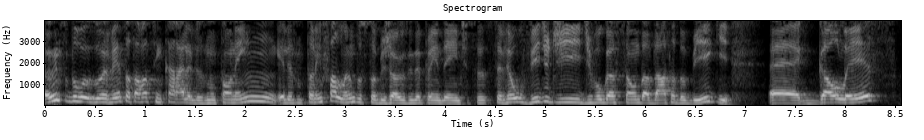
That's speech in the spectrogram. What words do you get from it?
antes do, do evento eu tava assim, caralho, eles não estão nem. Eles não estão nem falando sobre jogos independentes. Você vê o vídeo de divulgação da data do Big, é gaulês,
